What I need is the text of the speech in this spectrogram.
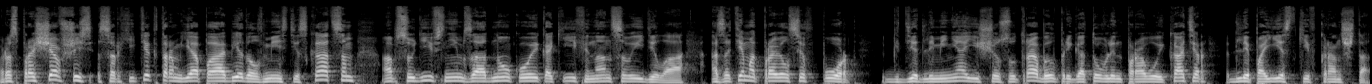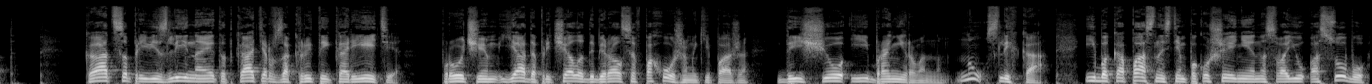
Распрощавшись с архитектором, я пообедал вместе с Кацем, обсудив с ним заодно кое-какие финансовые дела, а затем отправился в порт, где для меня еще с утра был приготовлен паровой катер для поездки в Кронштадт. Каца привезли на этот катер в закрытой карете. Впрочем, я до причала добирался в похожем экипаже, да еще и бронированном. Ну, слегка. Ибо к опасностям покушения на свою особу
